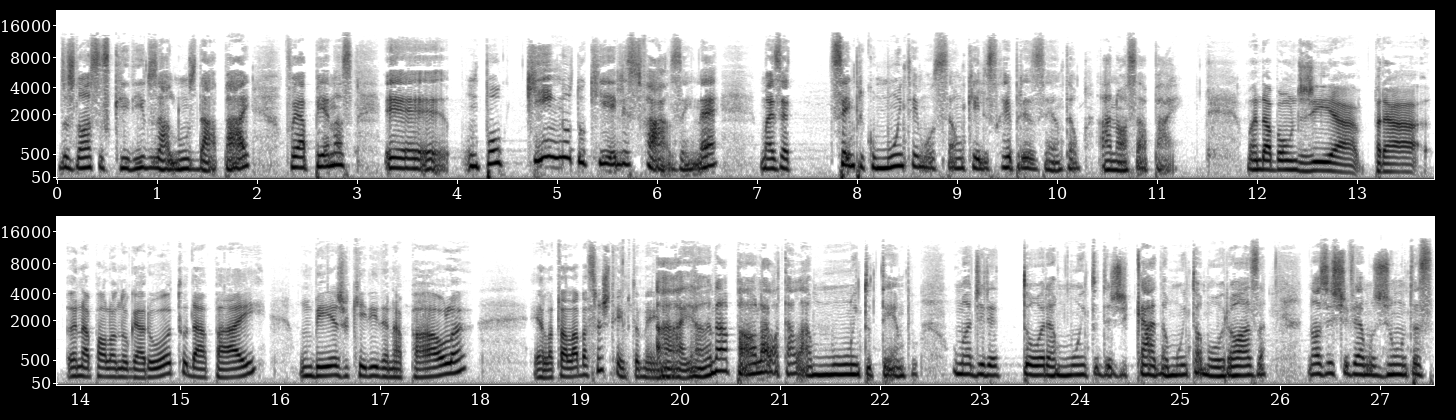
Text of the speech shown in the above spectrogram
dos nossos queridos alunos da APAI. Foi apenas é, um pouquinho do que eles fazem, né? Mas é sempre com muita emoção que eles representam a nossa APAI. Mandar bom dia para Ana Paula no Garoto, da PAI. Um beijo, querida Ana Paula. Ela está lá há bastante tempo também. Né? Ai, a Ana Paula, ela está lá há muito tempo. Uma diretora muito dedicada, muito amorosa. Nós estivemos juntas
